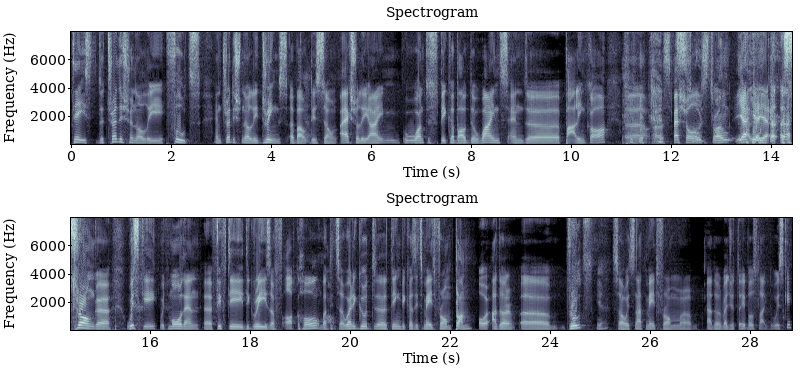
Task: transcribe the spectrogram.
taste the traditionally foods and traditionally drinks about Yeah. this zone. Actually, I want to speak about the wines and uh, palinka, uh, a special. so strong. yeah, yeah, yeah. A, a strong uh, whiskey with more than uh, 50 degrees of alcohol, but Wow. it's a very good uh, thing because it's made from plum or other uh, fruits yeah. so it's not made from uh, other vegetables like the whiskey.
